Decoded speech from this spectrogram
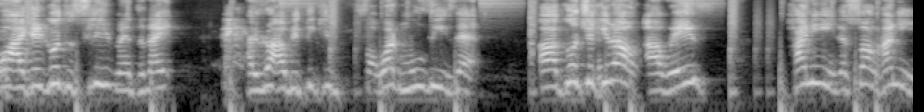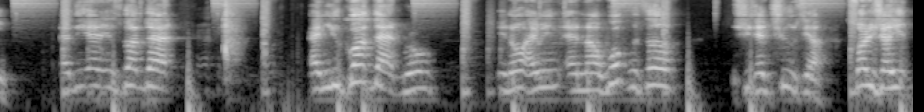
Oh, I can go to sleep, man. Tonight, I I'll be thinking for what movie is that? Uh, go check it out. Uh, Wave, Honey, the song Honey. At the end, it's got that, and you got that, bro. You know, I mean, and uh, work with her. She can choose. Yeah. Sorry, Shahid.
